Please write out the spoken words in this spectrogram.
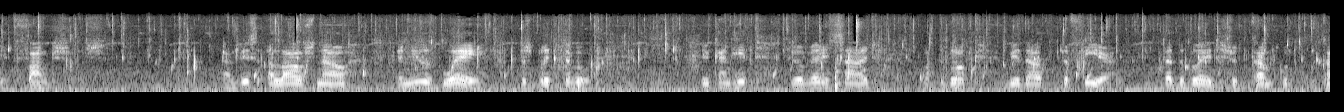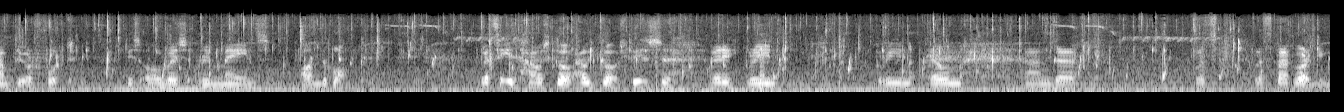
it functions. And this allows now a new way to split the wood. You can hit the very side of the block without the fear that the blade should come, could come to your foot. This always remains on the block. Let's see how it, go, how it goes. This is a very green, green elm and uh, let's, let's start working.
